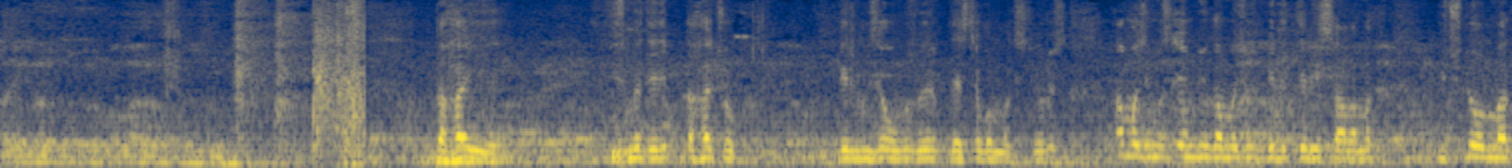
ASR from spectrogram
Saygılar sunuyorum. Allah razı olsun. daha iyi hizmet edip daha çok birbirimize omuz verip destek olmak istiyoruz. Amacımız en büyük amacımız birlikteliği sağlamak, güçlü olmak,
